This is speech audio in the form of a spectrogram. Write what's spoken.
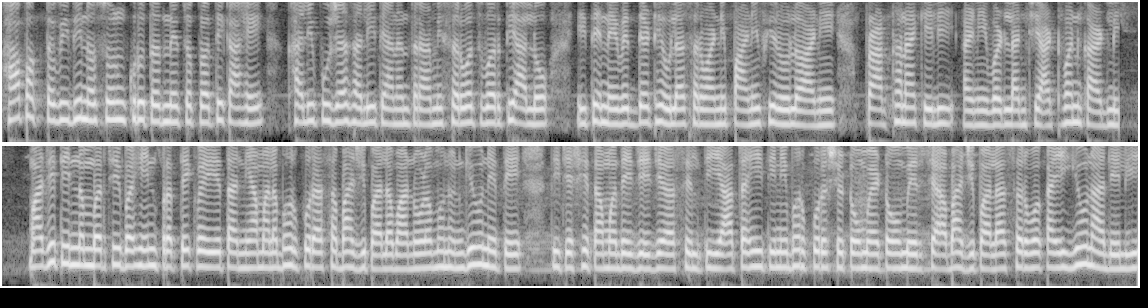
हा फक्त विधी नसून कृतज्ञतेचं प्रतीक आहे. खाली पूजा झाली त्यानंतर आम्ही सर्वच वरती आलो. इथे नैवेद्य ठेवला सर्वांनी पाणी फिरवलं आणि प्रार्थना केली आणि वडिलांची आठवण काढली. माझी तीन नंबरची बहीण प्रत्येक वेळी येताना आम्हाला भरपूर असा भाजीपाला वानोळा म्हणून घेऊन येते. तिच्या शेतामध्ये जे जे असेल ती आताही तिने भरपूर असे टोमॅटो मिरच्या भाजीपाला सर्व काही घेऊन आलेली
